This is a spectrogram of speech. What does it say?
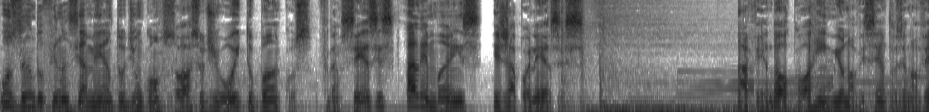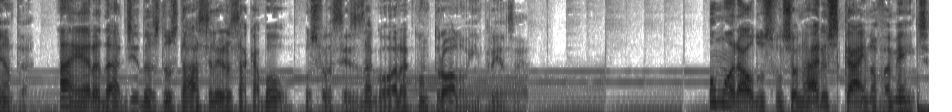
usando o financiamento de um consórcio de oito bancos franceses, alemães e japoneses. A venda ocorre em 1990. A era da Adidas dos Dasslers acabou. Os franceses agora controlam a empresa. O moral dos funcionários cai novamente.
